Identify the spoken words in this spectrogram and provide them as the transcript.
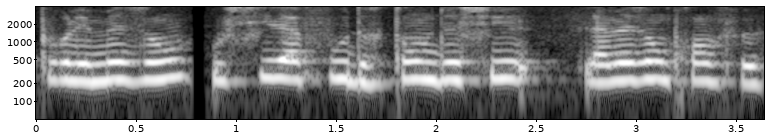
pour les maisons où si la foudre tombe dessus, la maison prend feu.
